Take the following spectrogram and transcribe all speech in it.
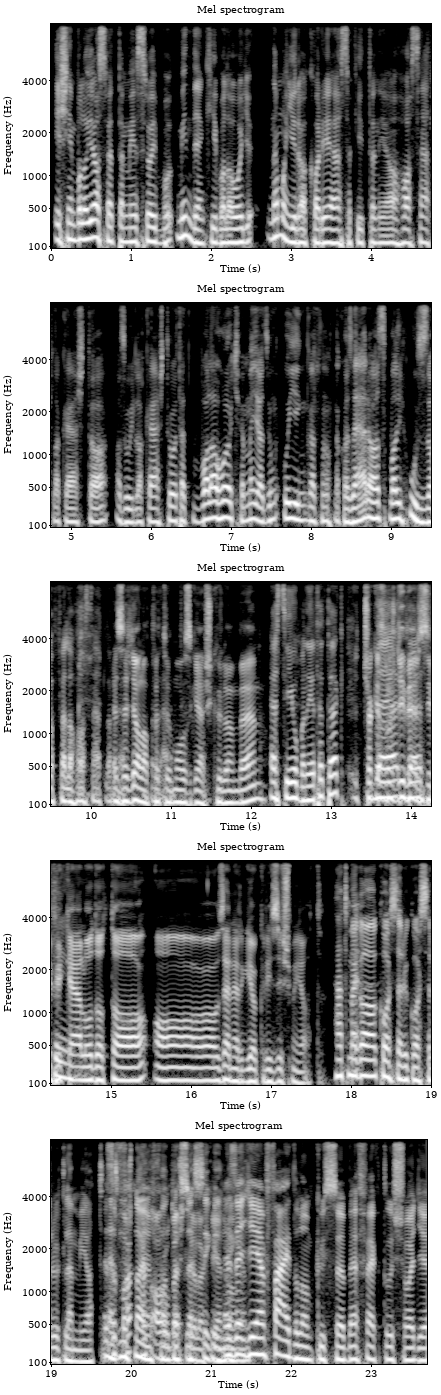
és én valahogy azt vettem észre, hogy mindenki valahogy nem annyira akarja elszakítani a használt lakást az új lakástól. Tehát valahol, hogyha megy az új ingatlanoknak az ára, az valahogy húzza fel a használt lakást. Ez egy alapvető mozgás különben. Ezt jobban értetek. Csak de, ez most diversifikálódott a, a, az energiakrízis miatt. Hát meg a korszerű-korszerűtlen miatt. Ez, ez most fa- nagyon hát fontos lesz, igen. Ez egy ilyen fájdalom küszöbb effektus, hogy,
